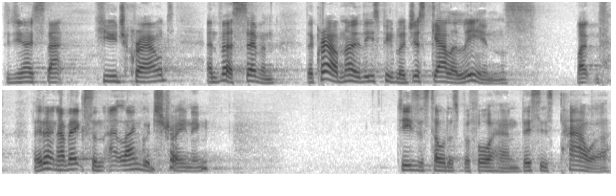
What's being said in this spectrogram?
Did you notice that huge crowd? And verse 7 the crowd know these people are just Galileans. Like, they don't have excellent language training. Jesus told us beforehand this is power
